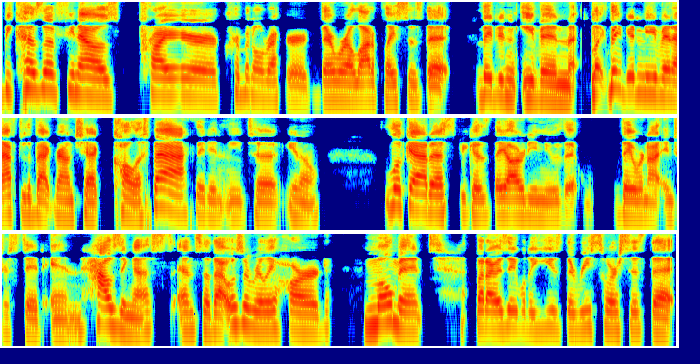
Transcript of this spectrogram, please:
because of Finau's prior criminal record, there were a lot of places that they didn't even like they didn't even after the background check call us back. They didn't need to, you know, look at us because they already knew that they were not interested in housing us. And so that was a really hard moment, but I was able to use the resources that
